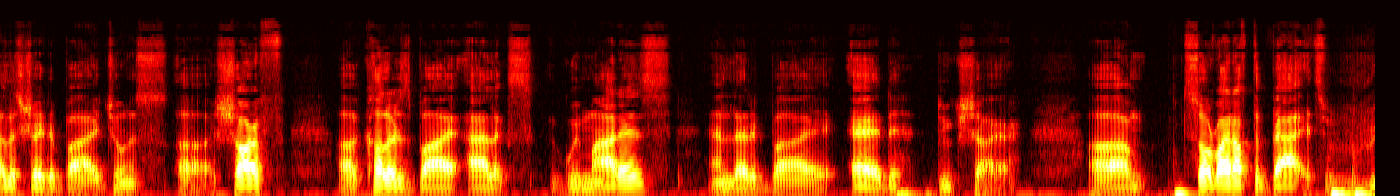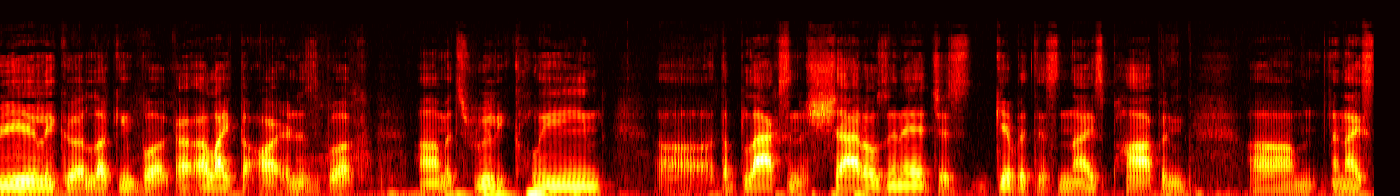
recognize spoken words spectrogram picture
illustrated by Jonas Scharf, colors by Alex Guimaraes, and lettered by Ed Dukeshire. Um, so right off the bat, it's a really good looking book. I, I like the art in this book. Um, it's really clean. Uh, the blacks and the shadows in it just give it this nice pop and um, a nice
